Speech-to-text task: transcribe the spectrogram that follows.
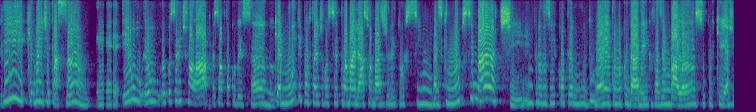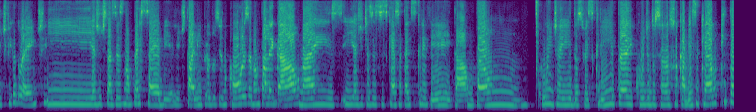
E uma indicação, é, eu, eu, eu gostaria de falar para o pessoal que está conversando que é muito importante você trabalhar sua base de leitor sim, mas que não se mate em produzir conteúdo, né? Toma cuidado aí que fazer um balanço, porque a gente fica doente e a gente às vezes não percebe. A gente está ali produzindo coisa, não tá legal, mas e a gente às vezes se esquece até de escrever e tal. Então, cuide aí da sua escrita e cuide do seu, da sua cabeça, que é algo que te,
